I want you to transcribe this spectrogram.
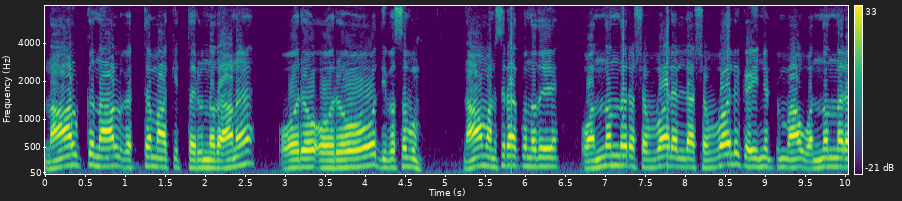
നാൾക്ക് നാൾ വ്യക്തമാക്കി തരുന്നതാണ് ഓരോ ഓരോ ദിവസവും. നാം മനസ്സിലാക്കുന്നത് ഒന്നൊന്നര ഷവ്വാലല്ല ഷവ്വാൽ കഴിഞ്ഞിട്ടും ആ ഒന്നൊന്നര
